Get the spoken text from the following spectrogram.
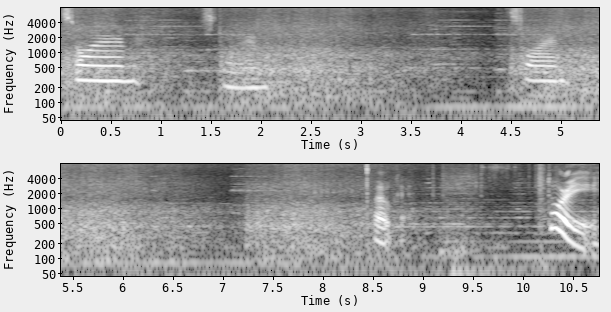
Storm. Storm. Storm. Okay. Dory.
